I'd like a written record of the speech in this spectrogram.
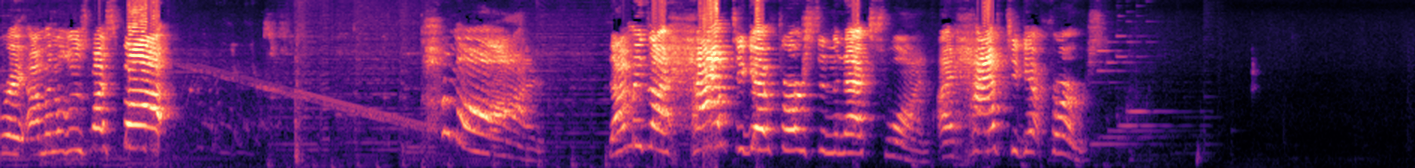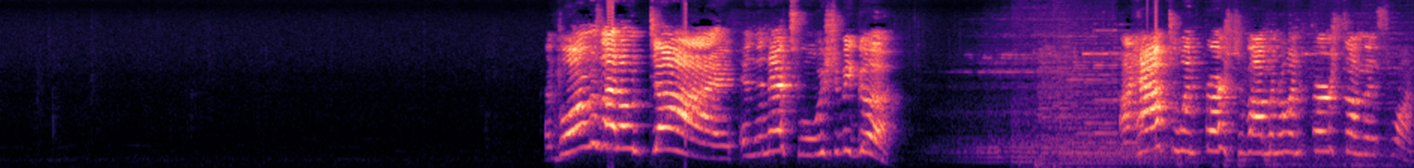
Great, I'm gonna lose my spot. Come on! That means I have to get first in the next one. I have to get first. As long as I don't die in the next one, we should be good. I have to win first if I'm going to win first on this one.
